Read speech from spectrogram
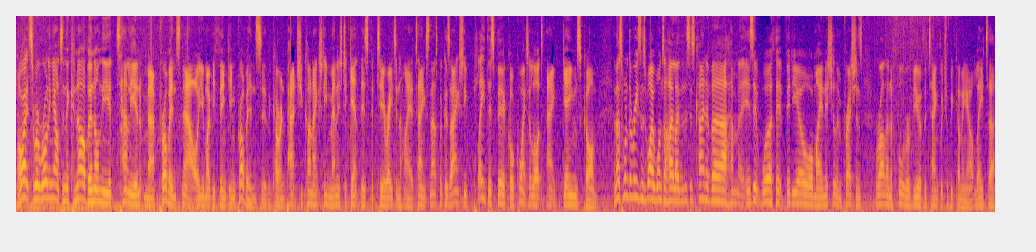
Alright, so we're rolling out in the Caernarvon on the Italian map Province. Now, you might be thinking, Province, uh, the current patch, you can't actually manage to get this for tier 8 and higher tanks, and that's because I actually played this vehicle quite a lot at Gamescom. And that's one of the reasons why I want to highlight that this is kind of a um, is it worth it video or my initial impressions rather than a full review of the tank which will be coming out later.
